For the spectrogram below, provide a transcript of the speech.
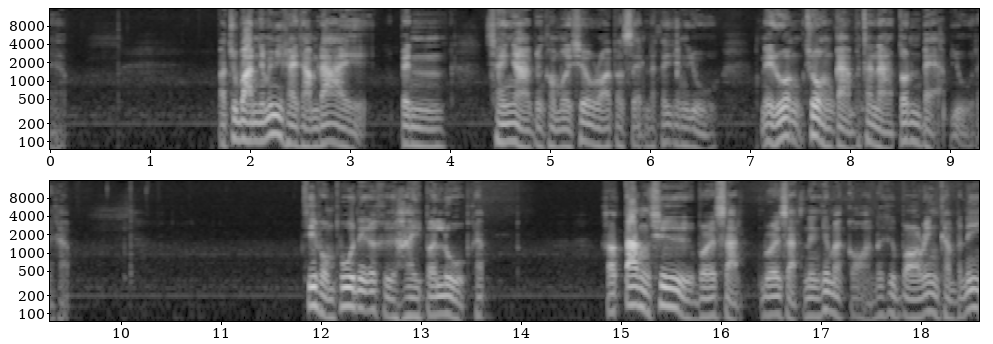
นะครับ ปัจจุบันยังไม่มีใครทำได้ เป็นใช้งานเป็น commercial ร้อยเปอร์เซ็นต์นะก็ยังอยู่ในร่วงช่วงของการพัฒนาต้นแบบอยู่นะครับ ที่ผมพูดนี่ก็คือ Hyperloop ครับ เขาตั้งชื่อบริษัทบริษัทหนึ่งขึ้นมาก่อนก็คือ Boring Company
